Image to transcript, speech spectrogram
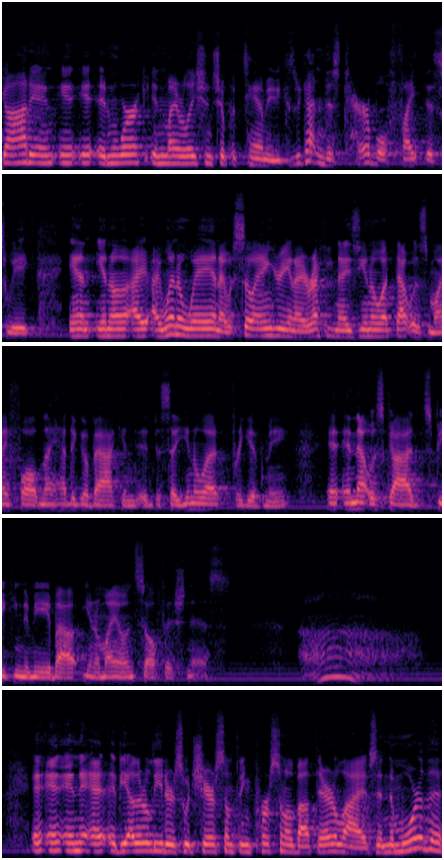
God in, in, in, work in my relationship with Tammy because we got in this terrible fight this week. And, you know, I, I went away and I was so angry and I recognized, you know what, that was my fault. And I had to go back and, and just say, you know what, forgive me. And, and that was God speaking to me about, you know, my own selfishness. Ah. And, and, and, uh, the other leaders would share something personal about their lives. And the more the,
